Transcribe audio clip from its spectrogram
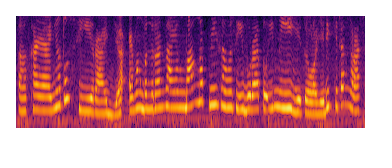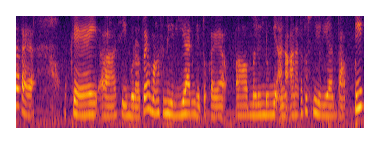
uh, kayaknya tuh si raja emang beneran sayang banget nih sama si ibu ratu ini gitu loh. Jadi kita ngerasa kayak oke okay, uh, si ibu ratu emang sendirian gitu kayak uh, melindungi anak-anak itu sendirian. Tapi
